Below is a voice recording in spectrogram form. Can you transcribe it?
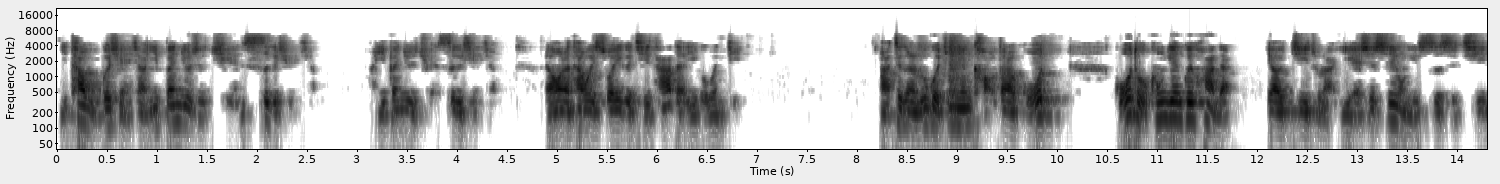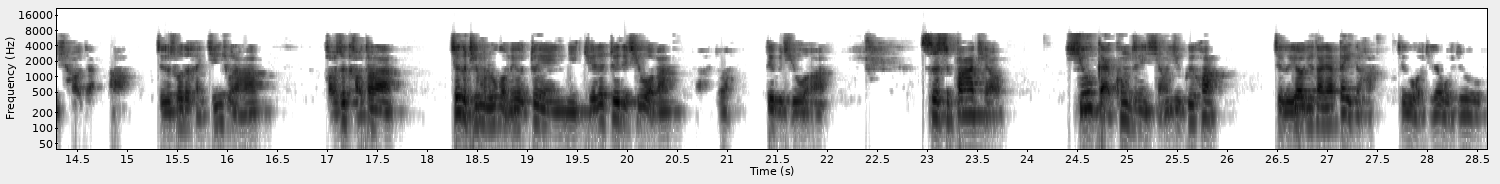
以它五个选项，一般就是前四个选项啊，一般就是全四个选项。然后呢，他会说一个其他的一个问题啊，这个呢，如果今年考到了国国土空间规划的，要记住了，也是适用于四十七条的啊，这个说的很清楚了啊。考试考到了这个题目如果没有对，你觉得对得起我吗？啊，对吧？对不起我啊。四十八条，修改控制令详细规划，这个要求大家背的哈，这个我觉得我就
